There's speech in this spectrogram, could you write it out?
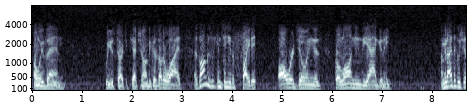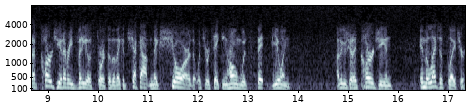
Only then will you start to catch on, because otherwise, as long as we continue to fight it, all we're doing is prolonging the agony. I mean, I think we should have clergy at every video store so that they could check out and make sure that what you were taking home was fit viewing. I think we should have clergy in, in the legislature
